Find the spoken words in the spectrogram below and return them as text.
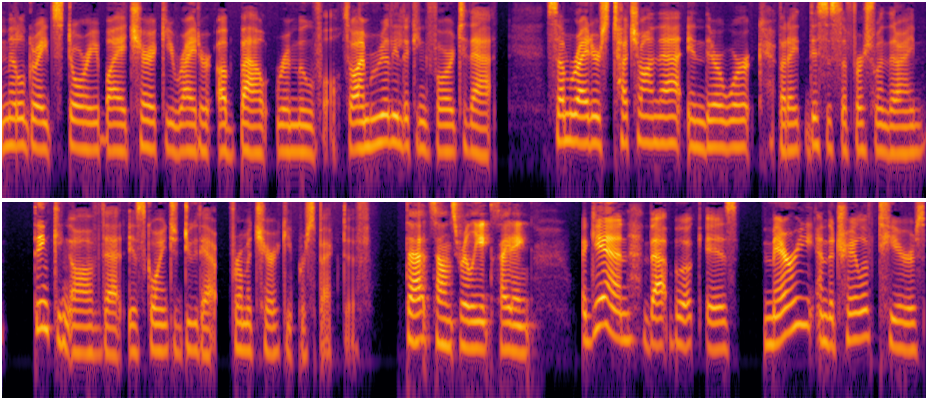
middle grade story by a Cherokee writer about removal. So I'm really looking forward to that. Some writers touch on that in their work, but I, this is the first one that I'm thinking of that is going to do that from a Cherokee perspective. That sounds really exciting. Again, that book is Mary and the Trail of Tears,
